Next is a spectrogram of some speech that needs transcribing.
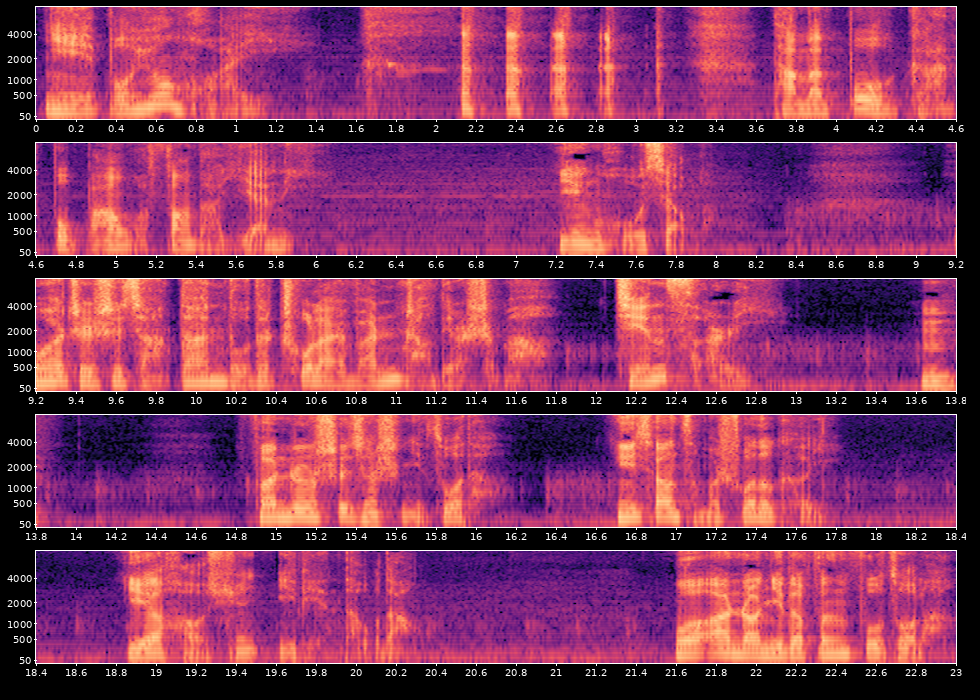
你不用怀疑，他们不敢不把我放到眼里。”银狐笑了：“我只是想单独的出来完成点什么，仅此而已。”嗯，反正事情是你做的，你想怎么说都可以。叶浩轩一点头道：“我按照你的吩咐做了，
